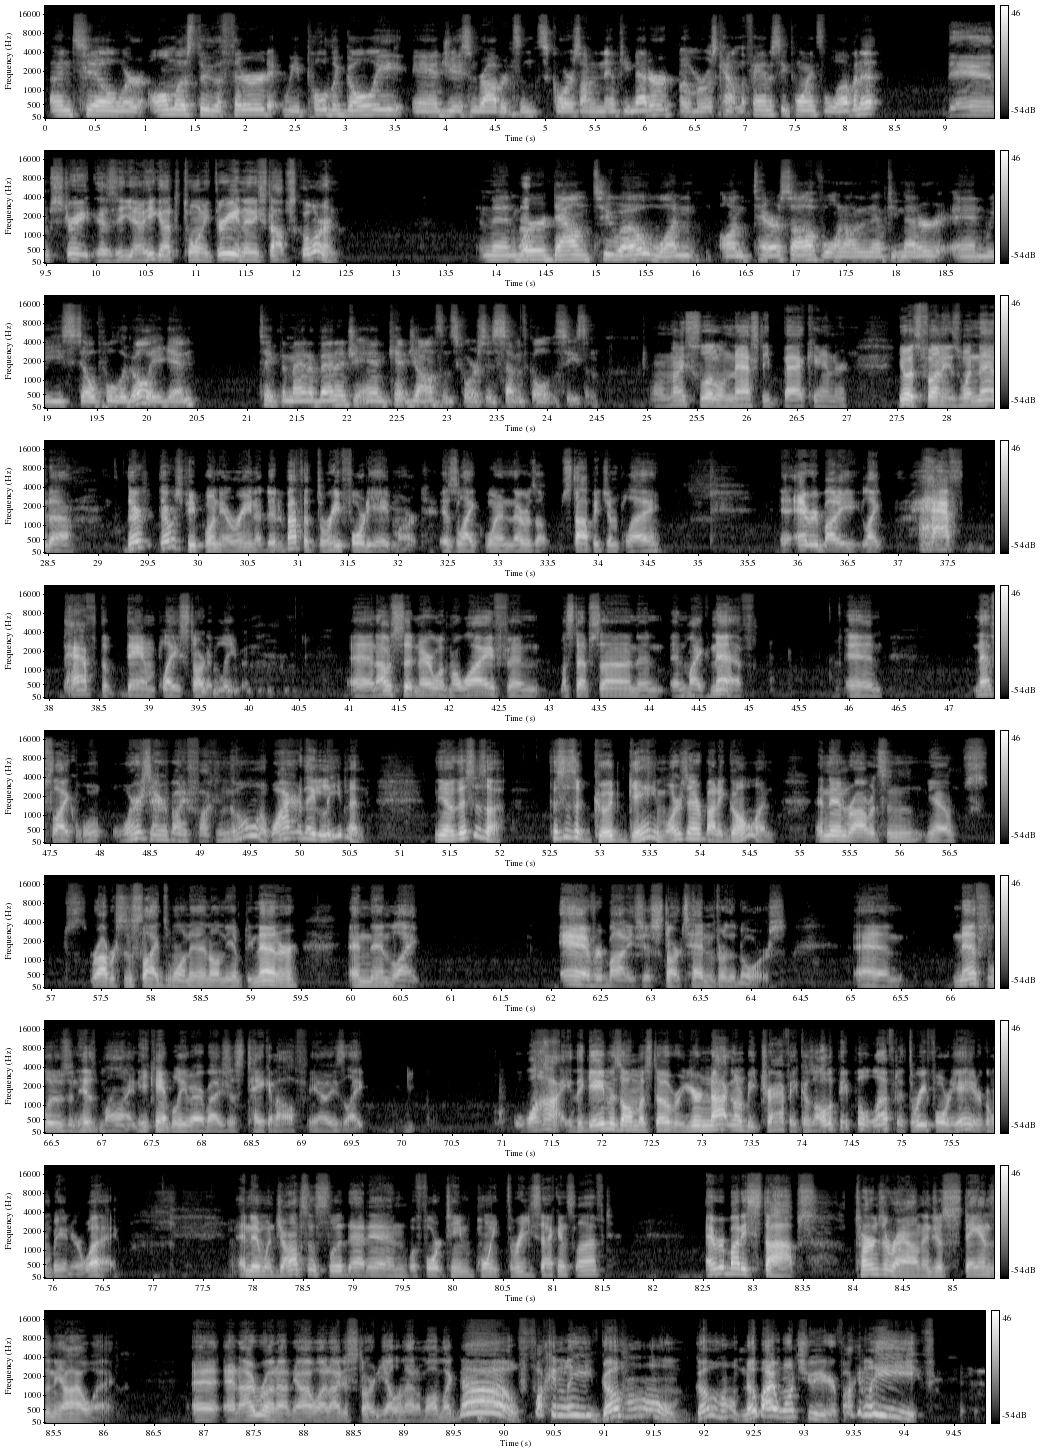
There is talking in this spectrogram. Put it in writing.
until we're almost through the third. We pull the goalie, and Jason Robertson scores on an empty netter. Boomer was counting the fantasy points, loving it. Damn straight, because he you know he got to 23 and then he stopped scoring. And then Well- we're down 2 0, one on Tarasov, one on an empty netter, and we still pull the goalie again, take the man advantage, and Kent Johnson scores his seventh goal of the season. A nice little nasty backhander. You know what's funny is when that uh there there was people in the arena, dude, about the 348 mark is like when there was a stoppage in play. Everybody like half half the damn place started leaving. And I was sitting there with my wife and my stepson and and Mike Neff. And Neff's like, "Wh- "Where's everybody fucking going? Why are they leaving? You know, this is a this is a good game. Where's everybody going?" And then Robertson, you know, Robertson slides one in on the empty netter, and then like everybody just starts heading for the doors, and Neff's losing his mind. He can't believe everybody's just taking off. You know, he's like, "Why? The game is almost over. You're not going to beat traffic because all the people left at 348 are going to be in your way." And then when Johnson slid that in with 14.3 seconds left, everybody stops turns around and just stands in the aisleway. And, and I run out in the aisleway and I just start yelling at them. I'm like, no, fucking leave. Go home. Go home. Nobody wants you here. Fucking leave.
